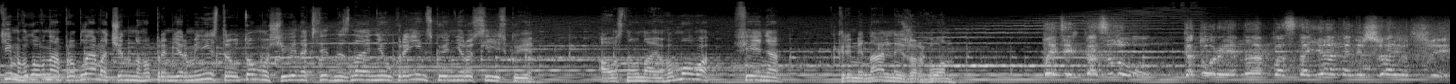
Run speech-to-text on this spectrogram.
Утім, головна проблема чинного прем'єр-міністра у тому, що він як слід не знає ні української, ні російської. А основна його мова феня кримінальний жаргон. Этих козлов, которые нам постоянно мешают жить.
